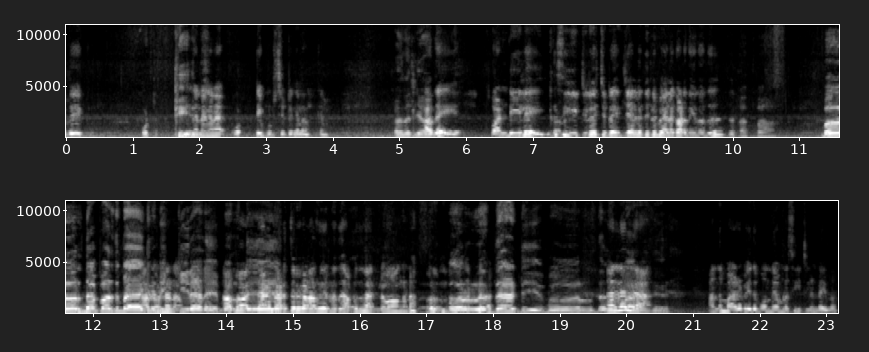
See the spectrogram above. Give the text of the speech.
ഇത് ഇങ്ങനെ ഇങ്ങനെ ഒട്ടി പിടിച്ചിട്ട് ഇങ്ങനെ നിൽക്കണം. അതെ വണ്ടിയിലേ ഇത് സീറ്റിൽ വെച്ചിട്ട് ഇജ്ജല്ല ഇതിന്റെ മേലെ കടന്നിരുന്നത്? അടുത്തൊരു കളർ വരുന്നത്. അപ്പൊ നല്ലോ അങ്ങനെ അല്ലല്ല. അന്ന് മഴ പെയ്തപ്പോ ഒന്ന് നമ്മളെ സീറ്റിലുണ്ടായിരുന്നു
